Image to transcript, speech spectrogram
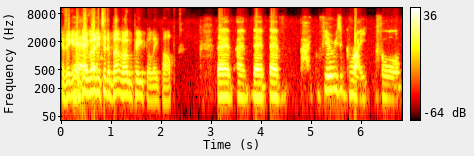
If they if they run into the wrong people, they pop. They're uh, they're they're Furies are great for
